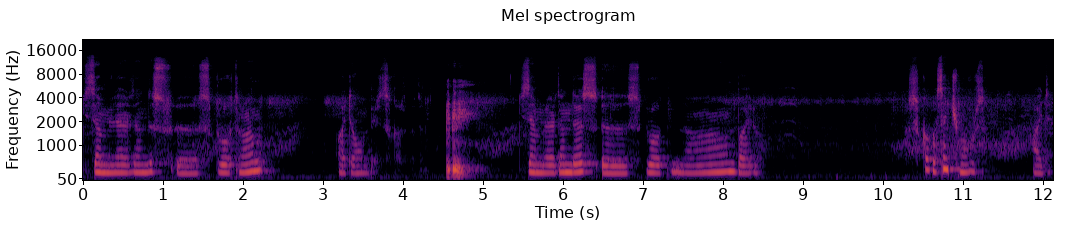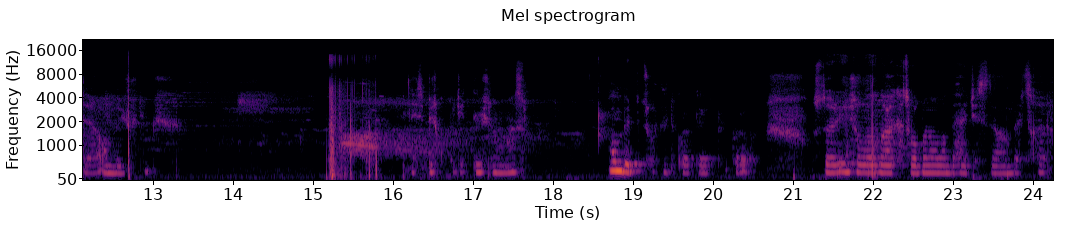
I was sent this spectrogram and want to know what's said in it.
Gizemlilerden de e, Sprout'la ayda 11 çıkartmadım. Gizəmlərdən də e, Sproutla bayram. Başqa basan kimə vursan? Haydi də 15 güclüymüş. Neyse bir kupa getdi heç olmaz. 11-də çox güclü karakterdir. Karak. Dostlar inşallah like atıb abunə olanda hər kəsə də 11 çıxar.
